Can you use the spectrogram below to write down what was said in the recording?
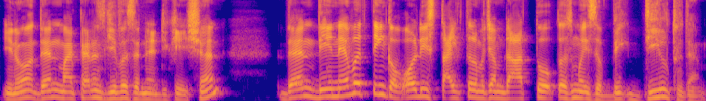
you know, then my parents give us an education. Then they never think of all these title macam datuk ke semua is a big deal to them.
